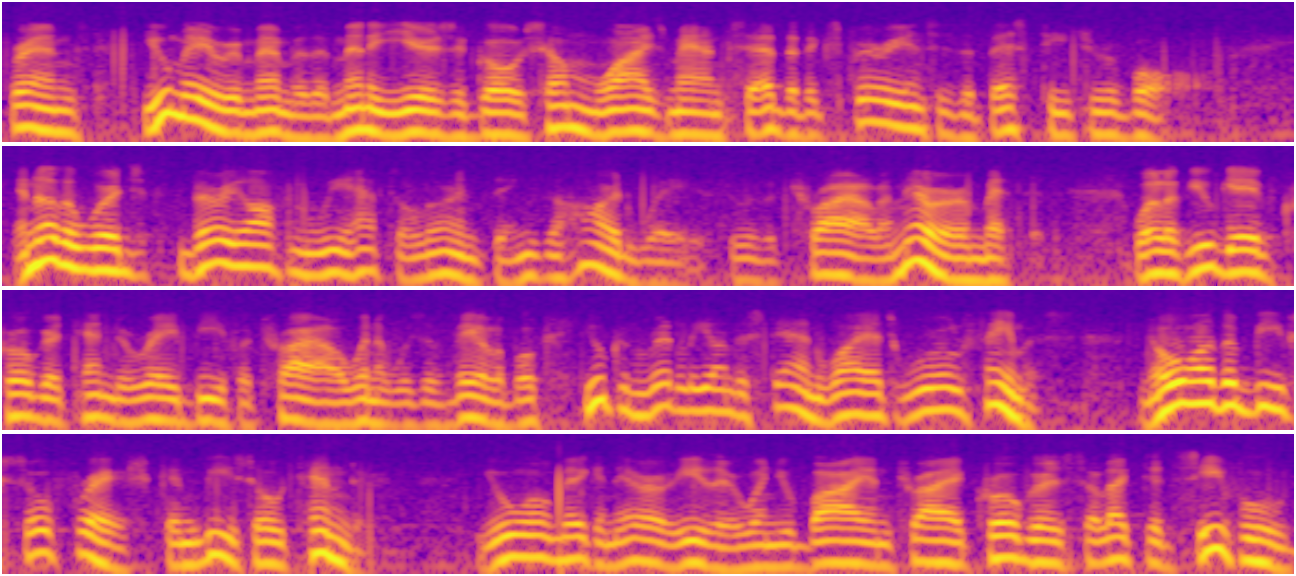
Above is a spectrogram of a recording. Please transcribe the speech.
Friends, you may remember that many years ago some wise man said that experience is the best teacher of all. In other words, very often we have to learn things the hard way through the trial and error method. Well, if you gave Kroger Tenderay beef a trial when it was available, you can readily understand why it's world famous. No other beef so fresh can be so tender. You won't make an error either when you buy and try Kroger's selected seafood.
